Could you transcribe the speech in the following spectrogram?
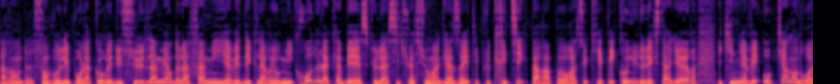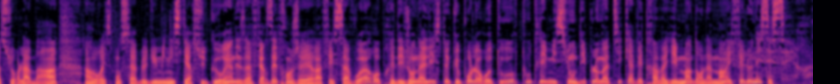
Avant de s'envoler pour la Corée du Sud, la mère de la famille avait déclaré au micro de la KBS que la situation à Gaza était plus critique par rapport à ce qui était connu de l'extérieur et qu'il n'y avait aucun endroit sûr là-bas. Un haut responsable du ministère sud-coréen des Affaires étrangères a fait savoir auprès des journalistes que pour leur retour, toutes les missions diplomatiques avaient travaillé main dans la main et fait le nécessaire.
